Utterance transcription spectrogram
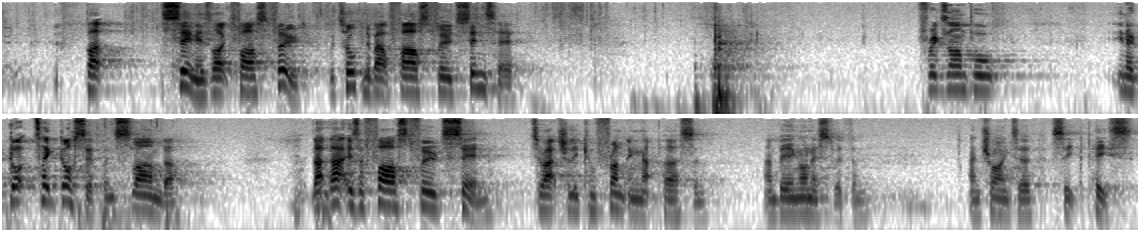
but sin is like fast food. We're talking about fast food sins here. For example, you know, take gossip and slander. That, that is a fast food sin to actually confronting that person and being honest with them and trying to seek peace.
